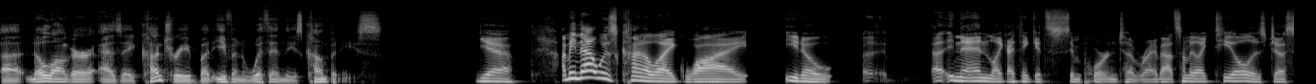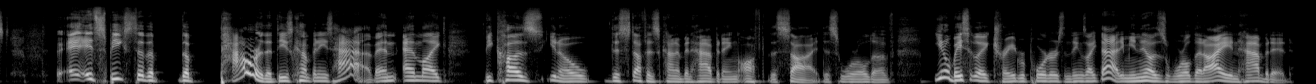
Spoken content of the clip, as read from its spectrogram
uh, no longer as a country, but even within these companies. Yeah. I mean, that was kind of like why, you know, uh, uh, in the end, like, I think it's important to write about somebody like Thiel is just, it speaks to the, the power that these companies have. And, and like, because, you know, this stuff has kind of been happening off to the side, this world of, you know, basically like trade reporters and things like that. I mean, you know, this world that I inhabited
